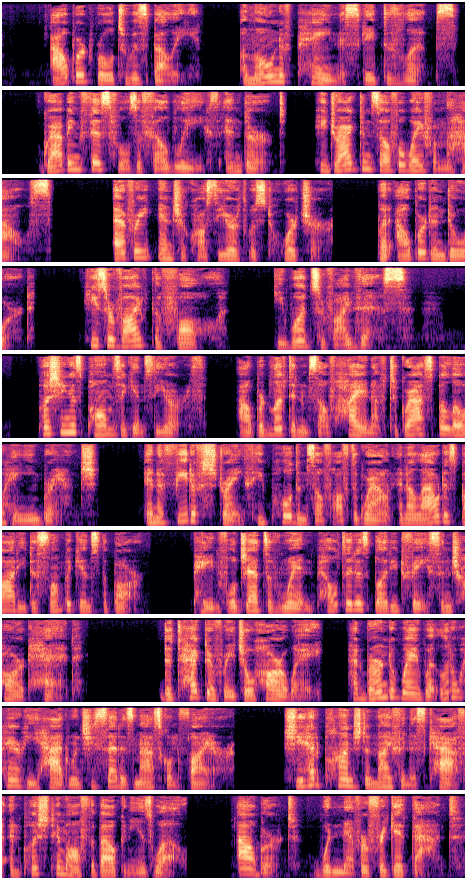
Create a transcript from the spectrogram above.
Albert rolled to his belly. A moan of pain escaped his lips. Grabbing fistfuls of felled leaves and dirt, he dragged himself away from the house. Every inch across the earth was torture, but Albert endured. He survived the fall. He would survive this. Pushing his palms against the earth, Albert lifted himself high enough to grasp a low hanging branch. In a feat of strength, he pulled himself off the ground and allowed his body to slump against the bark. Painful jets of wind pelted his bloodied face and charred head. Detective Rachel Harroway had burned away what little hair he had when she set his mask on fire. She had plunged a knife in his calf and pushed him off the balcony as well. Albert would never forget that.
